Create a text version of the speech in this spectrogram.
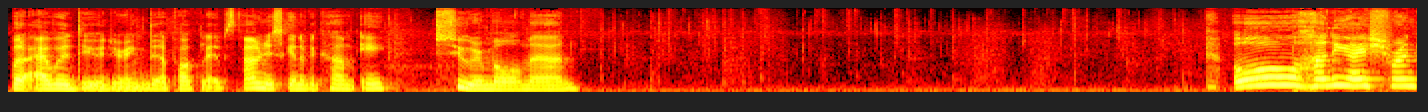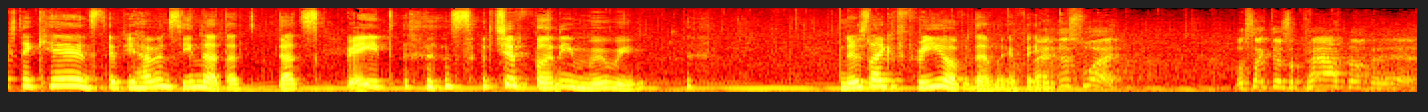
What I would do during the apocalypse. I'm just gonna become a sewer mole man. Oh, honey, I shrunk the kids. If you haven't seen that, that's that's great. it's such a funny movie. There's like three of them, I think. Hey, this way. Looks like there's a path up ahead.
